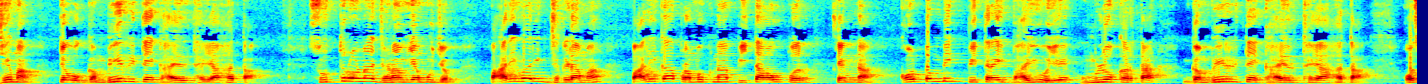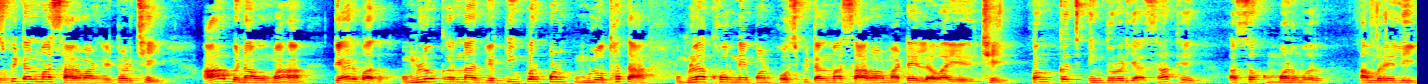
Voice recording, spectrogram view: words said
જેમાં તેઓ ગંભીર રીતે ઘાયલ થયા હતા. સૂત્રોના જણાવ્યા મુજબ, પારિવારિક ઝઘડામાં પાલિકા પ્રમુખના પિતા ઉપર તેમના કૌટુંબિક પિતરાઈ ભાઈઓએ હુમલો કરતા ગંભીર રીતે ઘાયલ થયા હતા. હોસ્પિટલમાં સારવાર હેઠળ છે. આ બનાવમાં ત્યારબાદ હુમલો કરનાર વ્યક્તિ ઉપર પણ હુમલો થતાં હુમલાખોરને પણ હોસ્પિટલમાં સારવાર માટે લવાયેલ છે. પંકજ ઇન્દોરડિયા સાથે અશોક મણવર, અમરેલી.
